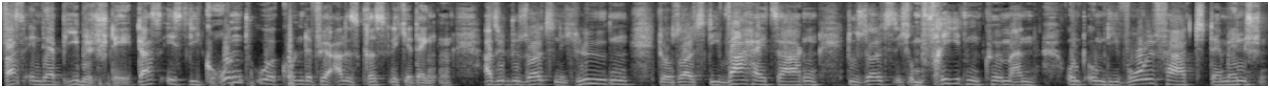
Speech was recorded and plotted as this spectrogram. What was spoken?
was in der Bibel steht. Das ist die Grundurkunde für alles christliche Denken. Also du sollst nicht lügen, du sollst die Wahrheit sagen, du sollst dich um Frieden kümmern und um die Wohlfahrt der Menschen.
